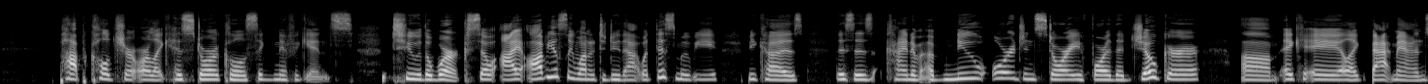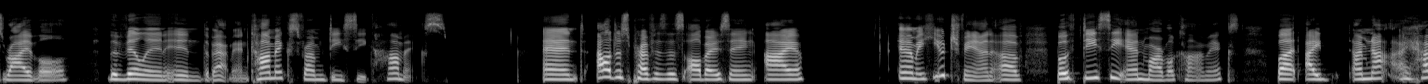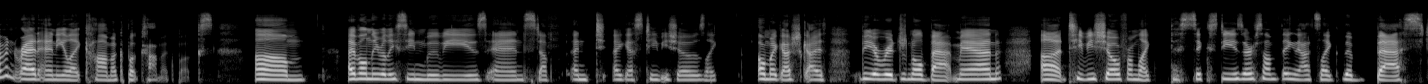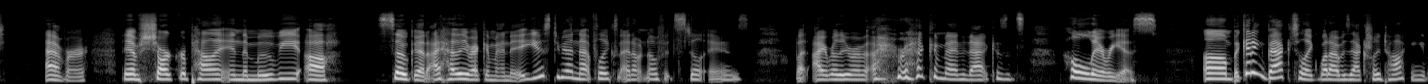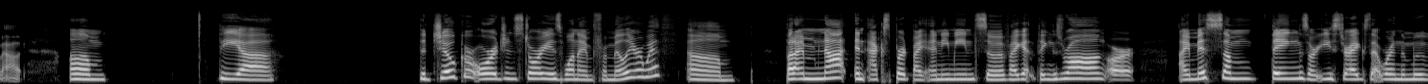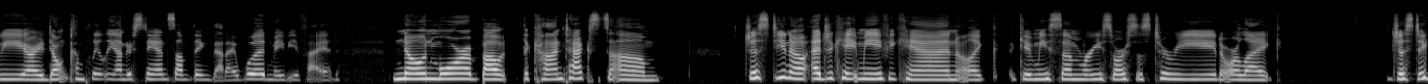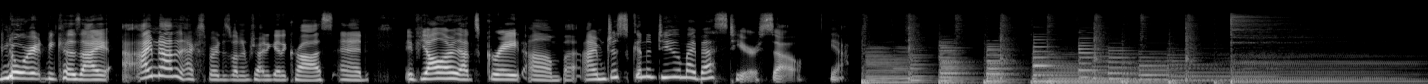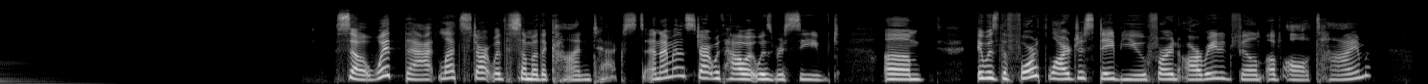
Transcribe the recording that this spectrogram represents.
pop culture or like historical significance to the work. So I obviously wanted to do that with this movie because this is kind of a new origin story for the Joker, um, aka like Batman's rival the villain in the Batman comics from DC Comics. And I'll just preface this all by saying I am a huge fan of both DC and Marvel comics, but I I'm not I haven't read any like comic book comic books. Um I've only really seen movies and stuff and t- I guess TV shows like oh my gosh guys, the original Batman uh TV show from like the 60s or something, that's like the best ever. They have shark repellent in the movie. Oh, so good. I highly recommend it. It used to be on Netflix. I don't know if it still is, but I really re- recommend that because it's hilarious. Um, but getting back to like what I was actually talking about, um, the uh, the Joker origin story is one I'm familiar with. Um, but I'm not an expert by any means. So if I get things wrong or I miss some things or Easter eggs that were in the movie, or I don't completely understand something that I would maybe if I had known more about the context. Um, just you know, educate me if you can, or like give me some resources to read, or like just ignore it because I I'm not an expert is what I'm trying to get across. And if y'all are, that's great. Um, but I'm just gonna do my best here. So yeah. So, with that, let's start with some of the context. And I'm going to start with how it was received. Um, it was the fourth largest debut for an R rated film of all time.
